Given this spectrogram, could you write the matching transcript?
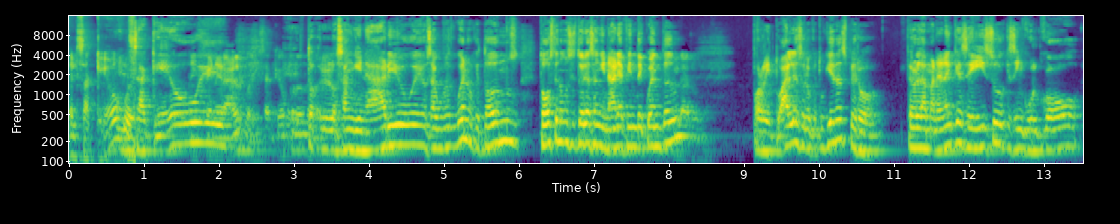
El saqueo, el güey. saqueo, En güey. general, güey. Saqueo por Eh, donde- to- lo sanguinario, güey. O sea, pues, bueno, que todos, hemos- todos tenemos historia sanguinaria a fin de cuentas, güey, Claro, güey. por rituales o lo que tú quieras, pero, pero la manera en que se hizo, que se inculcó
